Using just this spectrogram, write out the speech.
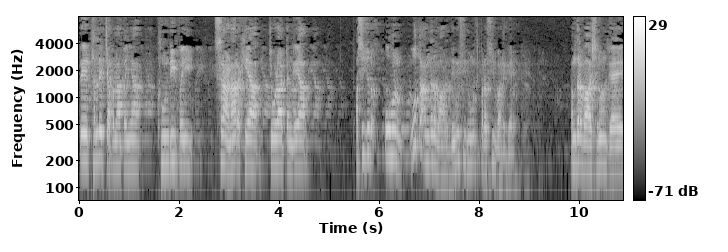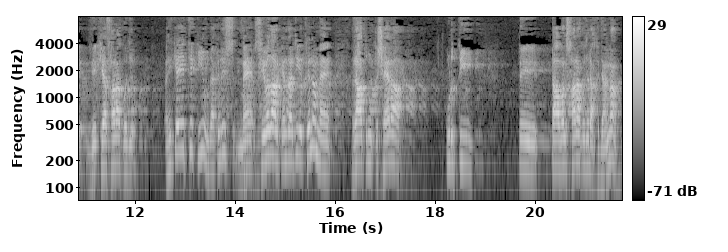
ਤੇ ਥੱਲੇ ਚਪਲਾਂ ਪਈਆਂ, ਖੁੰਡੀ ਪਈ, ਸਰਾਣਾ ਰੱਖਿਆ, ਚੋਲਾ ਟੰਗਿਆ। ਅਸੀਂ ਜਦੋਂ, ਉਹ ਹੁਣ, ਉਹ ਤਾਂ ਅੰਦਰ ਵਾੜਦੇ ਨਹੀਂ ਸੀ ਰੂਮ 'ਚ, ਪਰ ਅਸੀਂ ਵੜ ਗਏ। ਅੰਦਰ ਵਾਸ਼ਰੂਮ ਗਏ, ਵੇਖਿਆ ਸਾਰਾ ਕੁਝ। ਅਸੀਂ ਕਿਹਾ, ਇੱਥੇ ਕੀ ਹੁੰਦਾ? ਕਹਿੰਦੀ ਮੈਂ ਸੇਵਾਦਾਰ ਕਹਿੰਦਾ ਜੀ, ਇੱਥੇ ਨਾ ਮੈਂ ਰਾਤ ਨੂੰ ਕਸ਼ਹਿਰਾ, ਕੁੜਤੀ ਤੇ ਟਾਵਲ ਸਾਰਾ ਕੁਝ ਰੱਖ ਜਾਣਾ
